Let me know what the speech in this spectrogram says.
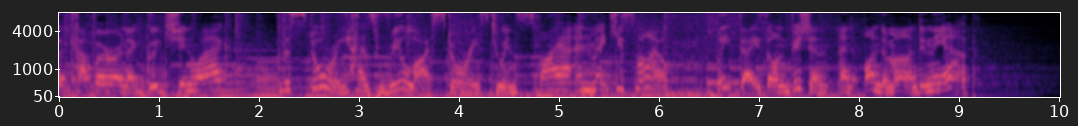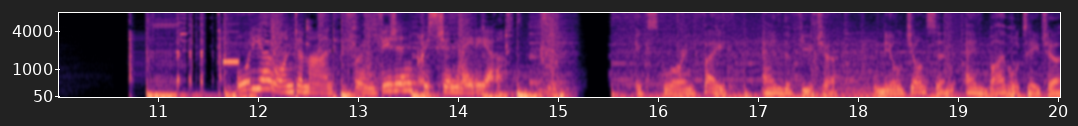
a cuppa and a good chinwag? The story has real life stories to inspire and make you smile. Weekdays on Vision and on demand in the app. Audio on demand from Vision Christian Media. Exploring faith and the future. Neil Johnson and Bible teacher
